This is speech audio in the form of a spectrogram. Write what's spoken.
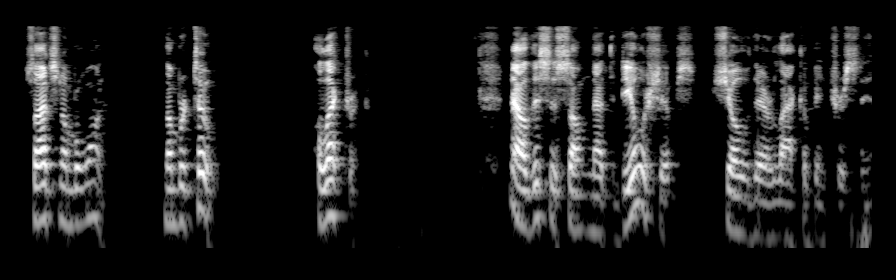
So that's number one. Number two, electric. Now, this is something that the dealerships show their lack of interest in.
